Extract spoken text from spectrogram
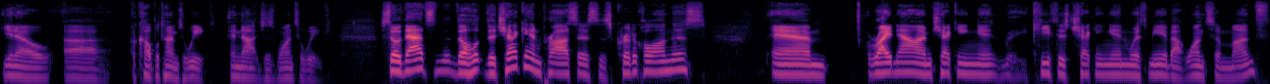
you know, uh, a couple times a week and not just once a week. So that's the the, the check-in process is critical on this. And right now I'm checking in Keith is checking in with me about once a month,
